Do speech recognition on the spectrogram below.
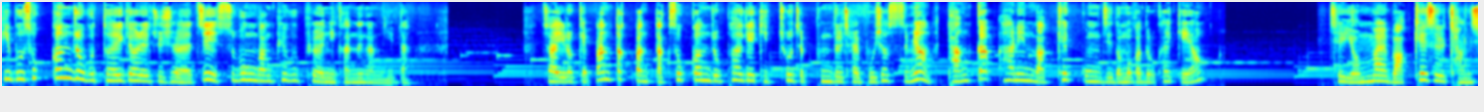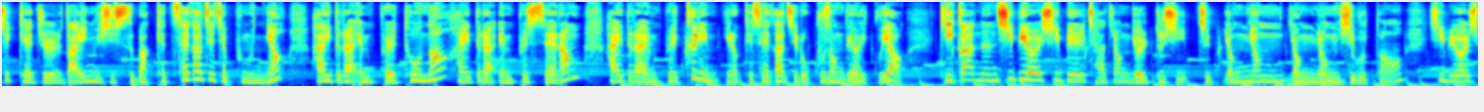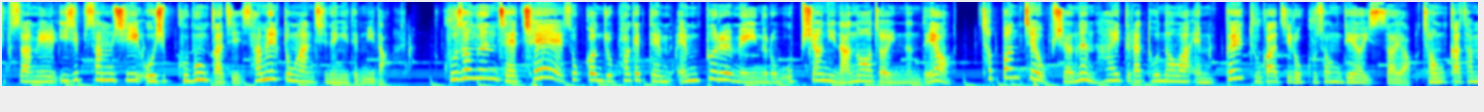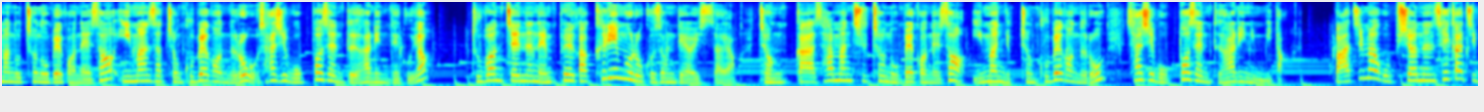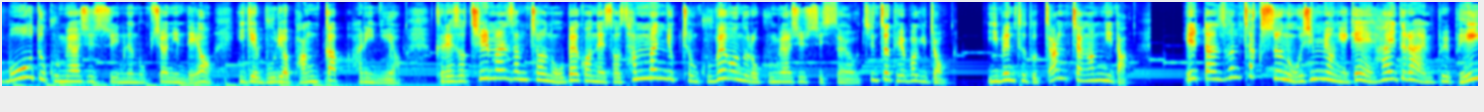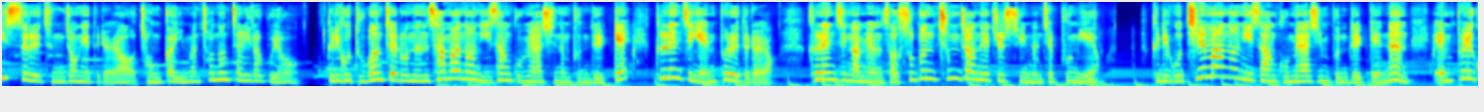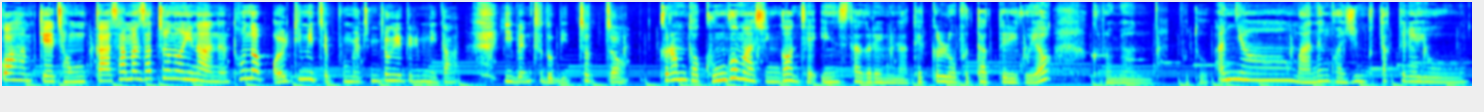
피부 속건조부터 해결해 주셔야지 수분광 피부 표현이 가능합니다. 자 이렇게 반딱반딱 속건조 파괴 기초 제품들 잘 보셨으면 반값 할인 마켓 공지 넘어가도록 할게요. 제 연말 마켓을 장식해줄 나인위시스 마켓 세 가지 제품은요. 하이드라 앰플 토너, 하이드라 앰플 세럼, 하이드라 앰플 크림 이렇게 세 가지로 구성되어 있고요. 기간은 12월 10일 자정 12시 즉 0000시부터 12월 13일 23시 59분까지 3일 동안 진행이 됩니다. 구성은 제 최애 속건조 파괴템 앰플을 메인으로 옵션이 나누어져 있는데요. 첫 번째 옵션은 하이드라 토너와 앰플 두 가지로 구성되어 있어요. 정가 45,500원에서 24,900원으로 45% 할인되고요. 두 번째는 앰플과 크림으로 구성되어 있어요. 정가 47,500원에서 26,900원으로 45% 할인입니다. 마지막 옵션은 세 가지 모두 구매하실 수 있는 옵션인데요. 이게 무려 반값 할인이에요. 그래서 73,500원에서 36,900원으로 구매하실 수 있어요. 진짜 대박이죠? 이벤트도 짱짱합니다. 일단 선착순 50명에게 하이드라 앰플 베이스를 증정해드려요. 정가 21,000원짜리라고요. 그리고 두 번째로는 4만원 이상 구매하시는 분들께 클렌징 앰플을 드려요. 클렌징하면서 수분 충전해줄 수 있는 제품이에요. 그리고 7만원 이상 구매하신 분들께는 앰플과 함께 정가 44,000원이나 하는 톤업 얼티밋 제품을 증정해드립니다. 이벤트도 미쳤죠? 그럼 더 궁금하신 건 제 인스타그램이나 댓글로 부탁드리고요. 그러면 모두 안녕. 많은 관심 부탁드려요.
